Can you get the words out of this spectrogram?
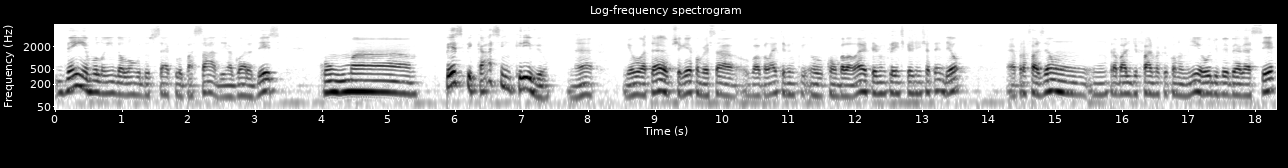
vem evoluindo ao longo do século passado e agora desse com uma perspicácia incrível. Né? Eu até cheguei a conversar o Balalai teve um, com o Balalai, teve um cliente que a gente atendeu é, para fazer um, um trabalho de farmacoeconomia ou de VBHC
